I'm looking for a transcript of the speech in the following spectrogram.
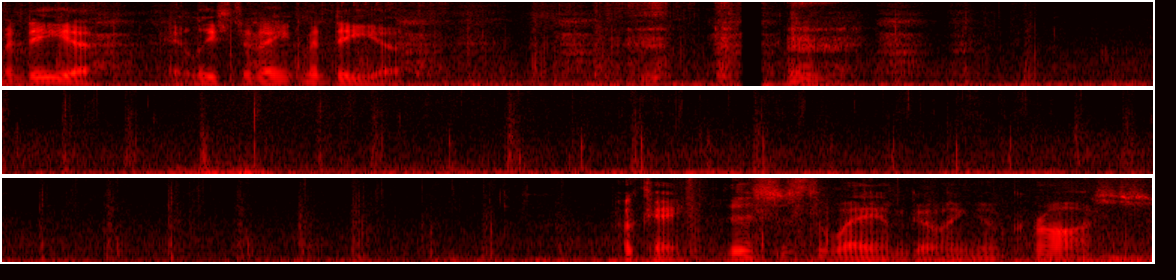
Medea. At least it ain't Medea. Okay, this is the way I'm going across.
